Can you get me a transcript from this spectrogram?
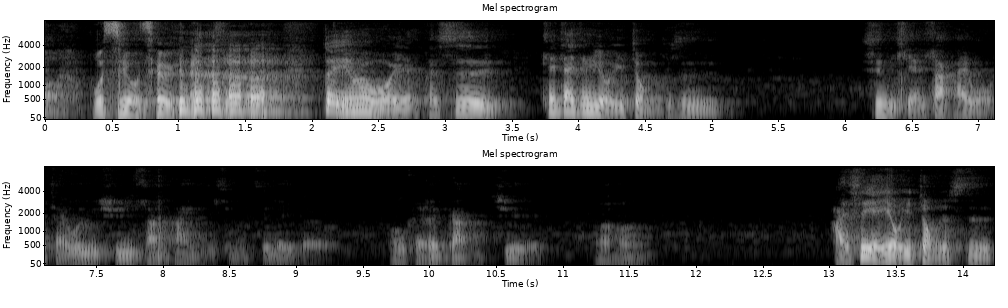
我是有这个感觉，对，因为我也可是现在就有一种就是，是你先伤害我，我才会去伤害你什么之类的 OK，的感觉。嗯哼，还是也有一种，就是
